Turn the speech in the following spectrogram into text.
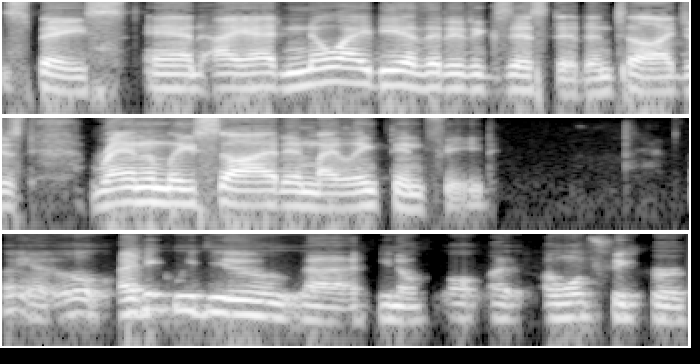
space and I had no idea that it existed until I just randomly saw it in my LinkedIn feed. Oh yeah, well, I think we do, uh, you know, I, I won't speak for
